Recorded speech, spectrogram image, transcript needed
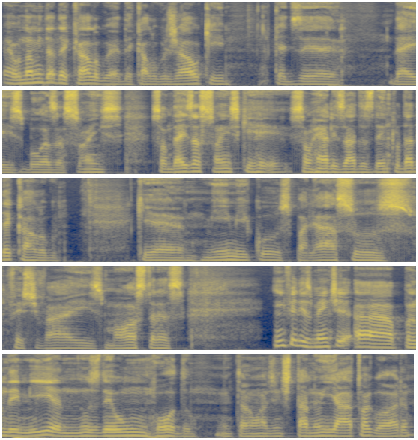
É, o nome da Decálogo é Decálogo JAL, que quer dizer 10 boas ações. São 10 ações que re- são realizadas dentro da Decálogo, que é mímicos, palhaços, festivais, mostras. Infelizmente, a pandemia nos deu um rodo, então a gente está no hiato agora,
